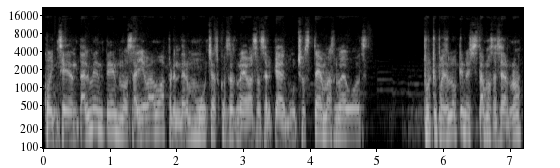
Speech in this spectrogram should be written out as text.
coincidentalmente nos ha llevado a aprender muchas cosas nuevas acerca de muchos temas nuevos, porque pues es lo que necesitamos hacer, ¿no?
